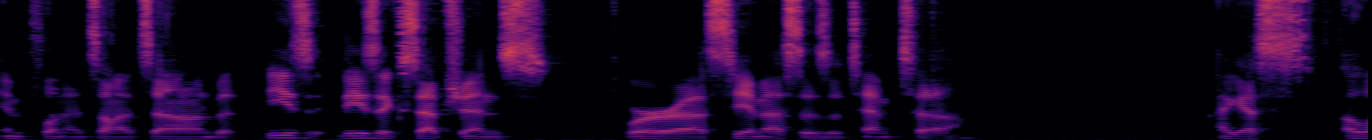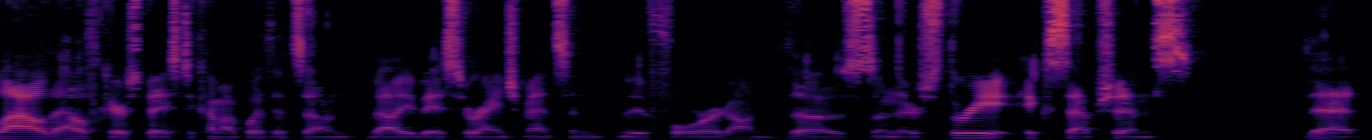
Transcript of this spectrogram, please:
implements on its own. But these these exceptions were uh, CMS's attempt to, I guess, allow the healthcare space to come up with its own value based arrangements and move forward on those. And there's three exceptions that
